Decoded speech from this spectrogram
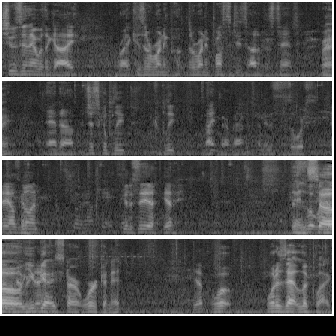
She was in there with a guy, right? Because they're running, they're running prostitutes out of this tent. Right. And um, just a complete, complete nightmare, man. I mean, this is the worst. Hey, how's it going? It's good to see you. Yep. This and what we're doing so you day. guys start working it. Yep. What What does that look like?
